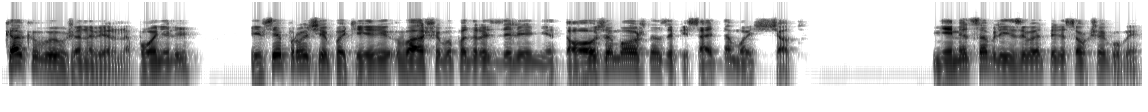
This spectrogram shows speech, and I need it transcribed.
Как вы уже, наверное, поняли, и все прочие потери вашего подразделения тоже можно записать на мой счет. Немец облизывает пересохшие губы.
